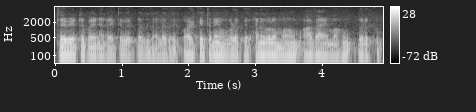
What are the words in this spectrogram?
தேவையற்ற பயணங்களை தவிர்ப்பது நல்லது. வாழ்க்கை துணை உங்களுக்கு அனுகூலமாகவும் ஆதாயமாகவும் இருக்கும்.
